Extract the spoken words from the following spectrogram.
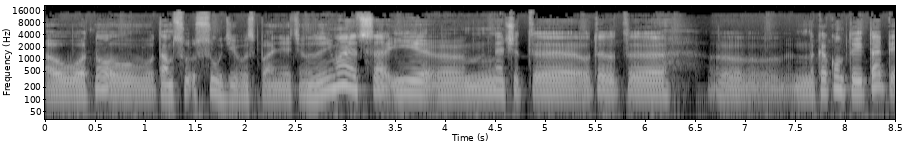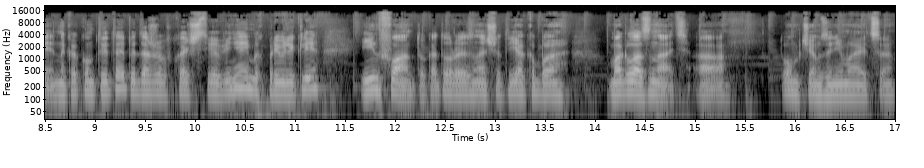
Вот, ну, там судьи в Испании этим занимаются, и, значит, вот этот на каком-то этапе, на каком-то этапе даже в качестве обвиняемых привлекли и инфанту, которая, значит, якобы могла знать о том, чем занимается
